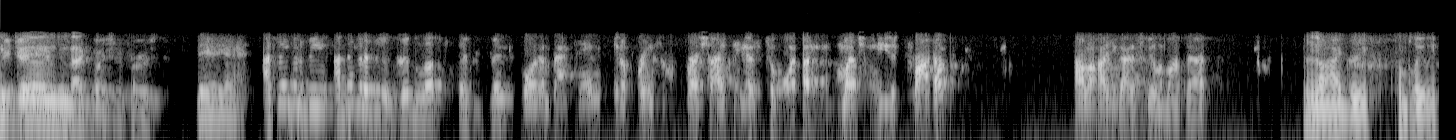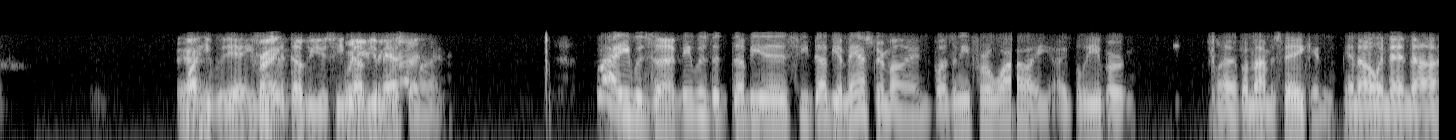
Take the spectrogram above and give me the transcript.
Busy Jay answer that question first. Yeah, yeah. I think it'll be I think it'll be a good look if Vince brought him back in. It'll bring some fresh ideas to what a much needed product. I don't know how you guys feel about that. No, I agree completely. Well, he was yeah, he Frank, was the what do you WCW think about it? mastermind. Well, he was uh, he was the WCW mastermind, wasn't he, for a while? I, I believe, or uh, if I'm not mistaken, you know. And then uh,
